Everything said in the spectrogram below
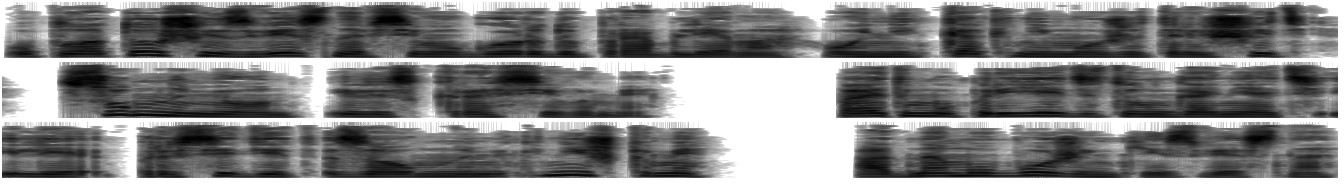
У Платоши известна всему городу проблема. Он никак не может решить, с умными он или с красивыми. Поэтому приедет он гонять или просидит за умными книжками, одному боженьке известно.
